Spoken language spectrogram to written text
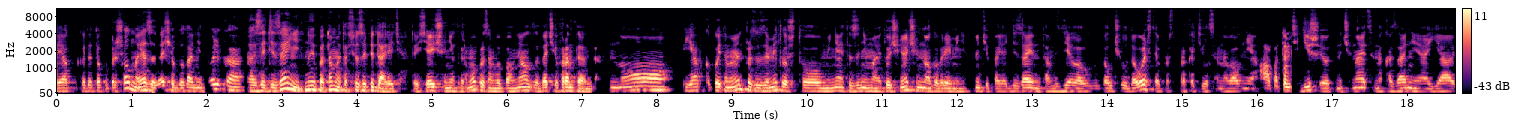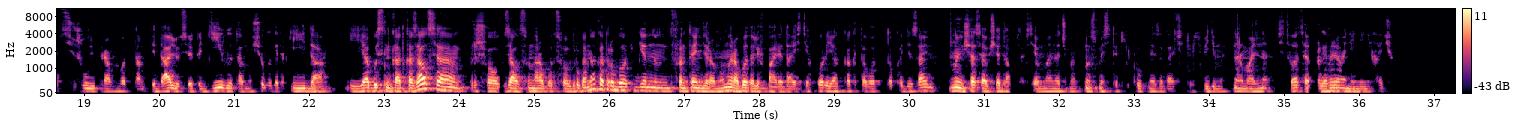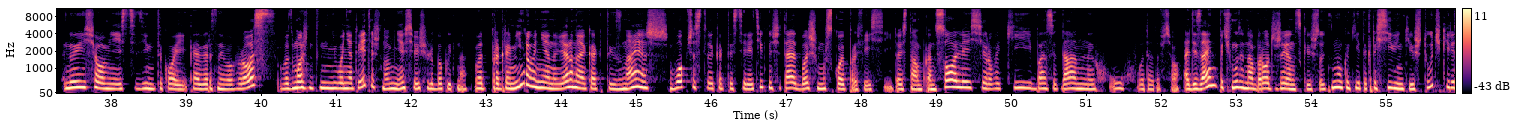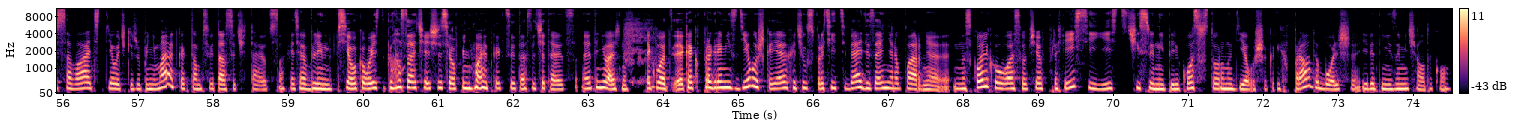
Я когда только пришел, моя задача была не только а, задизайнить, но и потом это все запедалить. То есть я еще некоторым образом выполнял задачи фронтенда. Но я в какой-то момент просто заметил, что у меня это занимает очень-очень много времени. Ну, типа, я дизайн там сделал, получил удовольствие, просто прокатился на волне. А потом сидишь, и вот начинается наказание, а я сижу и прям вот там педалю, все это дивы, там еще какая-то. И да, и я быстренько отказался, пришел, взялся на работу своего другана, который был офигенным фронтендером, и мы работали в паре, да, и с тех пор я как-то вот только дизайн. Ну и сейчас я вообще, да, совсем менеджмент, ну, в смысле, такие крупные задачи, то есть, видимо, нормальная ситуация, программирования не, не хочу. Ну и еще у меня есть один такой каверзный вопрос. Возможно, ты на него не ответишь, но мне все еще любопытно. Вот программирование, наверное, как ты знаешь, в обществе как-то стереотипно считают больше мужской профессией. То есть там консоли, серваки, базы данных, ух, вот это все. А дизайн почему-то наоборот женский, что ну какие-то красивенькие штучки рисовать. Девочки же понимают, как там цвета сочетаются. Хотя, блин, все, у кого есть глаза, чаще всего понимают, как цвета сочетаются. Но это не важно. Так вот, э, как программист девушка, я хочу спросить тебя, дизайнера парня, насколько у вас вообще в профессии есть численный перекос в сторону девушек? Их правда больше или ты не замечал такого?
